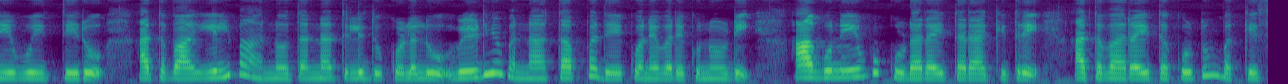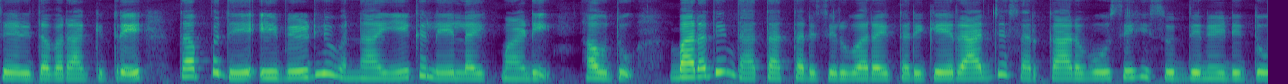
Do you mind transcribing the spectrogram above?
ನೀವು ಇದ್ದೀರು ಅಥವಾ ಇಲ್ವಾ ಅನ್ನೋದನ್ನು ತಿಳಿದುಕೊಳ್ಳಲು ವಿಡಿಯೋವನ್ನು ತಪ್ಪದೆ ಕೊನೆವರೆಗೂ ನೋಡಿ. ಹಾಗೂ ನೀವು ಕೂಡ ರೈತರಾಗಿದ್ದರೆ ಅಥವಾ ರೈತ ಕುಟುಂಬಕ್ಕೆ ಸೇರಿದವರಾಗಿದ್ದರೆ ತಪ್ಪದೆ ಈ ವಿಡಿಯೋವನ್ನು ಈಗಲೇ ಲೈಕ್ ಮಾಡಿ. ಹೌದು. ಬರದಿಂದ ತತ್ತರಿಸಿರುವ ರೈತರಿಗೆ ರಾಜ್ಯ ಸರ್ಕಾರವು ಸಿಹಿ ಸುದ್ದಿ ನೀಡಿದ್ದು,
